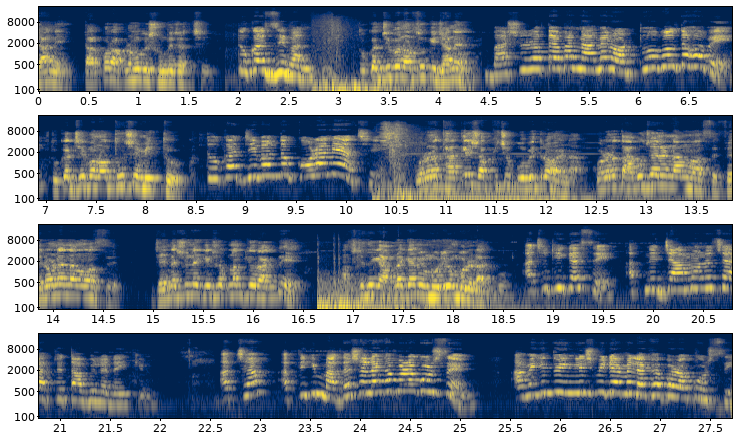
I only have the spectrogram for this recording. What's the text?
জানি। তারপর আপনার মুখে শুনতে চাচ্ছি। তুকার জীবন। তুকার জীবন অর্থ কি জানেন? বাসরাতে আবার নামের অর্থও বলতে হবে? তুকার জীবন অর্থ হচ্ছে মৃত্যুক। তুকার জীবন তো কোরআনে আছে। কোরআনে থাকলেই সবকিছু পবিত্র হয় না। কোরআনে তো আবু জাহেলের নামও আছে ফেরনের নামও আছে। জেনে শুনে কি এসব নাম কেউ রাখবে? আজকে থেকে আপনাকে আমি মরিয়ম বলে ডাকবো। আচ্ছা ঠিক আছে। আপনি যা মনে চায় আপনি তা বলে ডাইকেন আচ্ছা আপনি কি মাদ্রাসায় লেখাপড়া করছেন? আমি কিন্তু ইংলিশ মিডিয়ামে লেখাপড়া করছি।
